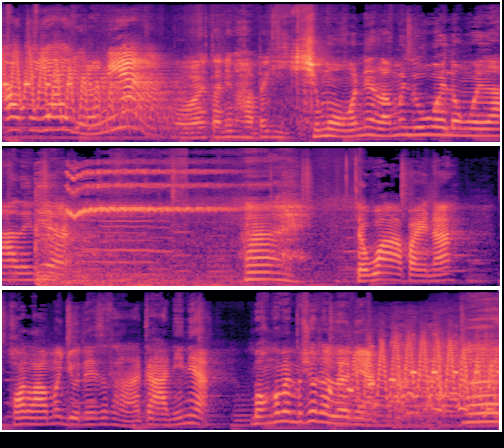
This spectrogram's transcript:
ข้าวจะแย่อยู่แล้วเนี่ย โอ้ยตอนนี้ผ่านไปกี่ชั่วโมงแล้วเนี่ยเราไม่รู้เวลงเวลาเลยเนี่ยเฮ้ยจะว่าไปนะ พอเรามาอยู่ในสถานการณ์นี้เนี่ยบองก็ไม่มาช่วยเราเลยเนี่ยเฮ้ย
